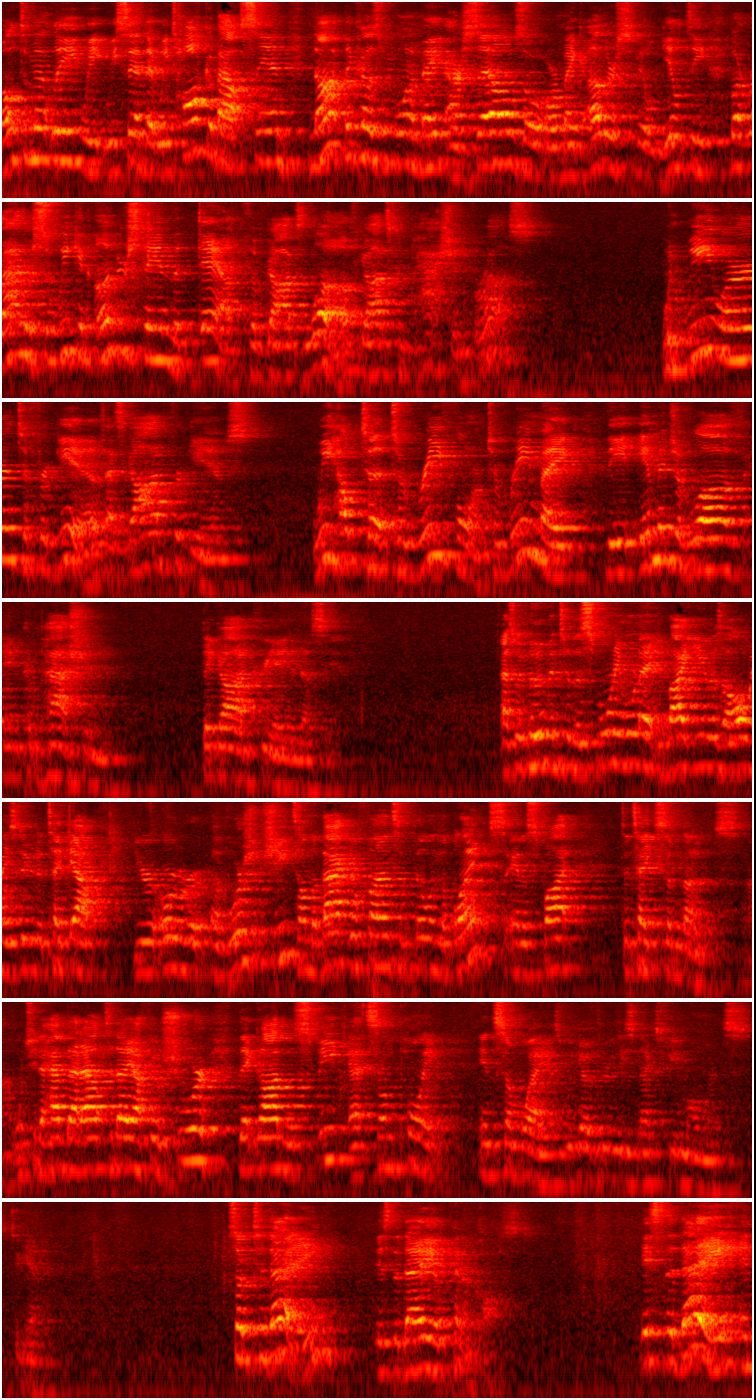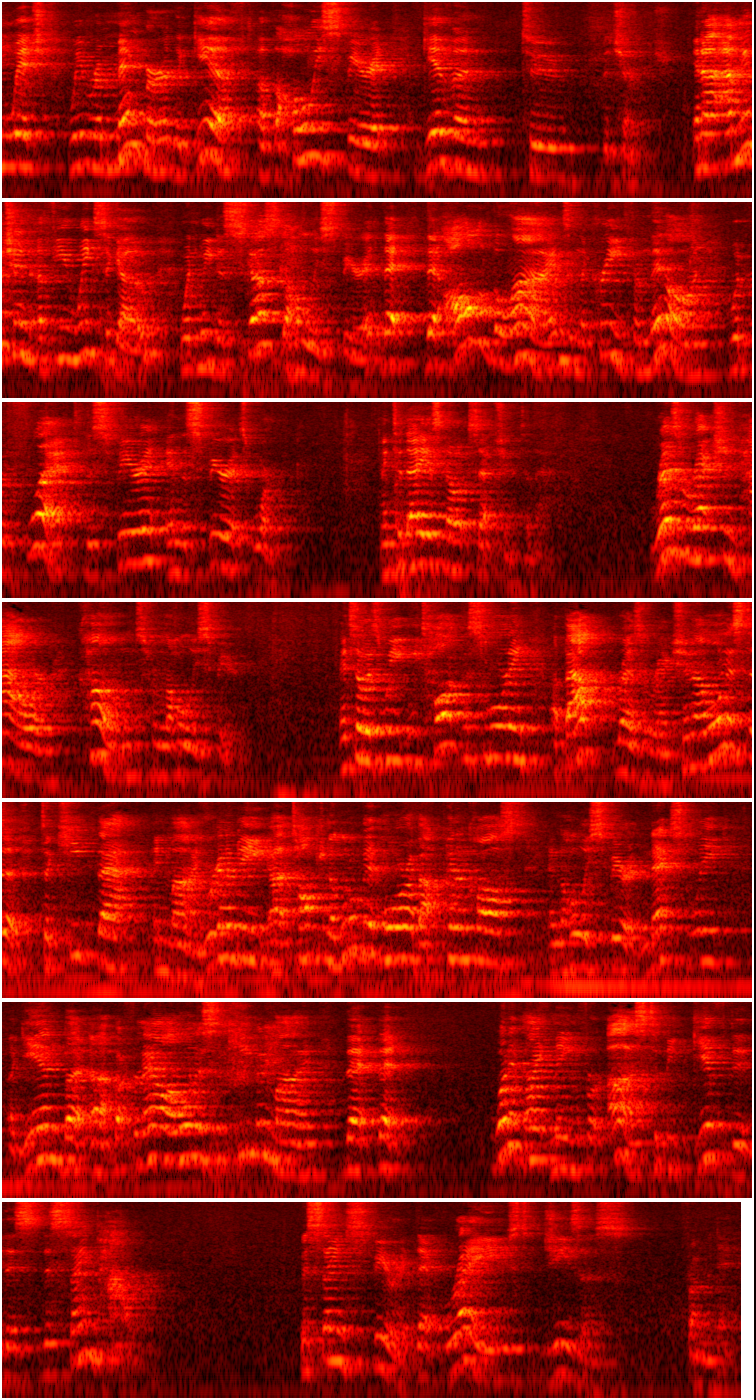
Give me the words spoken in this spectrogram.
Ultimately, we, we said that we talk about sin not because we want to make ourselves or, or make others feel guilty, but rather so we can understand the depth of God's love, God's compassion for us. When we learn to forgive as God forgives, we help to, to reform, to remake the image of love and compassion that God created us in. As we move into this morning, I want to invite you, as I always do, to take out your order of worship sheets. On the back, you'll find some fill in the blanks and a spot to take some notes. I want you to have that out today. I feel sure that God will speak at some point in some way as we go through these next few moments together. So today is the day of Pentecost. It's the day in which we remember the gift of the Holy Spirit given to the church. And I, I, mentioned a few weeks ago when we discussed the Holy Spirit that, that all of the lines in the creed from then on would reflect the Spirit and the Spirit's work. And today is no exception to that. Resurrection power comes from the Holy Spirit. And so, as we, we talk this morning about resurrection, I want us to, to keep that in mind. We're going to be uh, talking a little bit more about Pentecost and the Holy Spirit next week again, but, uh, but for now, I want us to keep in mind that, that what it might mean for us to be gifted this, this same power, this same Spirit that raised Jesus from the dead.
